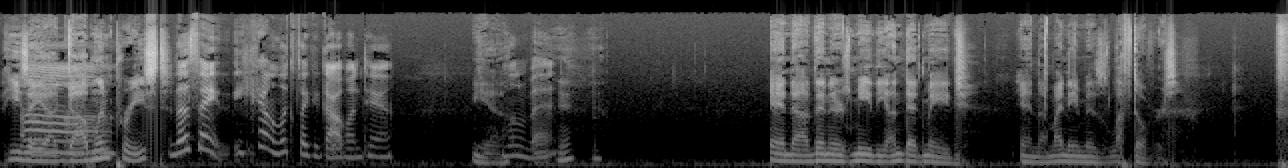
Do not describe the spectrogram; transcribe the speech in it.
He's a uh, goblin priest. Those things, he kind of looks like a goblin too, Yeah, a little bit. Yeah. And uh, then there's me, the undead mage, and uh, my name is Leftovers.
